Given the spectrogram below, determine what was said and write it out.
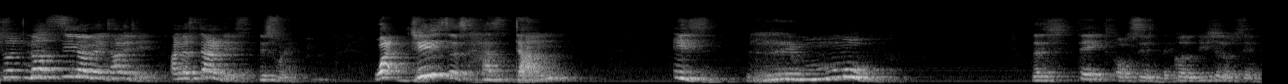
so no sinner mentality. Understand this this way. What Jesus has done is remove the state of sin, the condition of sin.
